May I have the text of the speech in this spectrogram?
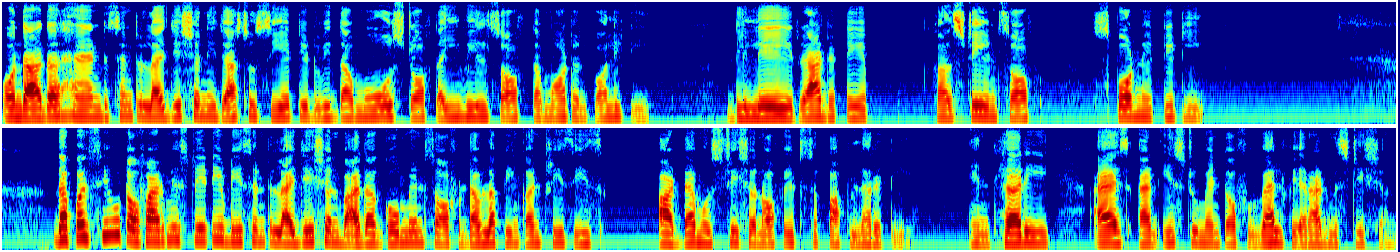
On the other hand, centralization is associated with the most of the evils of the modern polity delay, red tape, constraints of spontaneity. The pursuit of administrative decentralization by the governments of developing countries is a demonstration of its popularity in theory as an instrument of welfare administration.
